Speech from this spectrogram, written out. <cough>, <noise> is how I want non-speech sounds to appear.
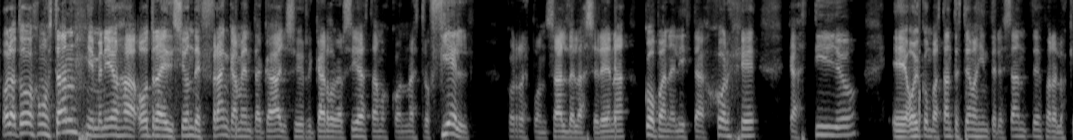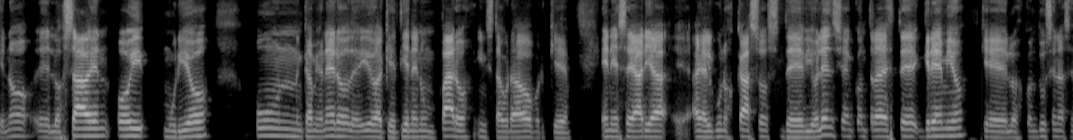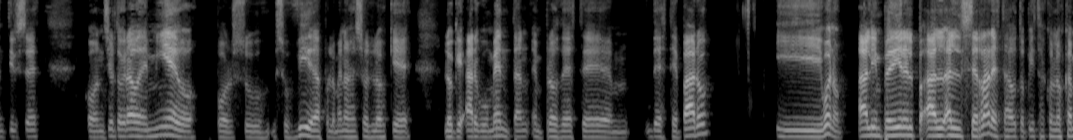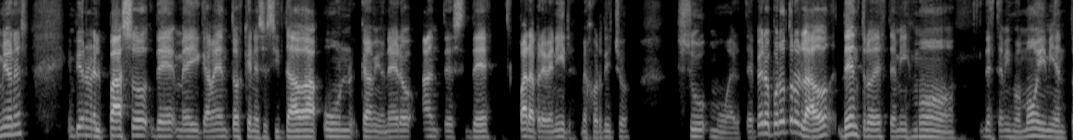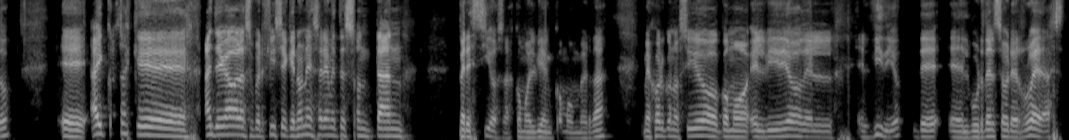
Hola a todos, ¿cómo están? Bienvenidos a otra edición de Francamente Acá. Yo soy Ricardo García, estamos con nuestro fiel corresponsal de La Serena, copanelista Jorge Castillo. Eh, hoy con bastantes temas interesantes. Para los que no eh, lo saben, hoy murió un camionero debido a que tienen un paro instaurado porque en ese área eh, hay algunos casos de violencia en contra de este gremio que los conducen a sentirse con cierto grado de miedo por sus vidas, por lo menos eso es lo que, lo que argumentan en pros de este, de este paro. Y bueno, al impedir, al, cerrar estas autopistas con los camiones, impidieron el paso de medicamentos que necesitaba un camionero antes de, para prevenir, mejor dicho, su muerte. Pero por otro lado, dentro de este mismo, de este mismo movimiento, eh, hay cosas que han llegado a la superficie que no necesariamente son tan preciosas como el bien común, ¿verdad? Mejor conocido como el vídeo del el vídeo de el burdel sobre ruedas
